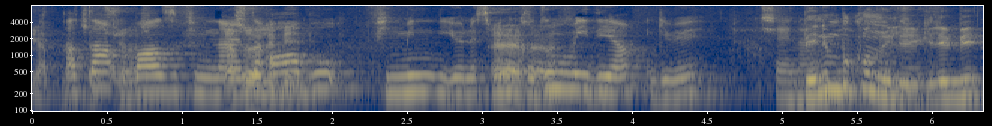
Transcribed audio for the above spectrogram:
yapmaya Hatta çalışıyorlar. bazı filmlerde öyle aa bir- bu filmin yönetmeni Evet, kadın evet. mıydı ya gibi şeyler. Benim bu konuyla ilgili bir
